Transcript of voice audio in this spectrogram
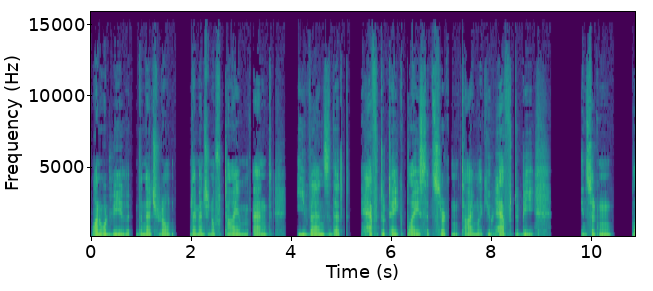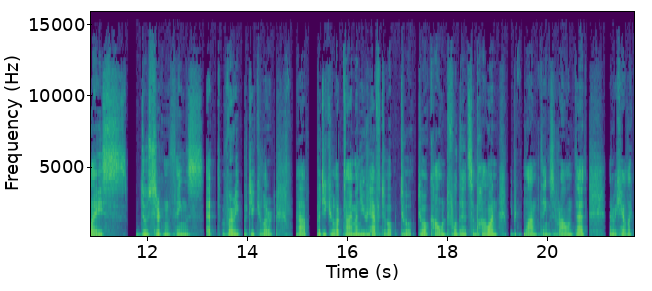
One would be the natural dimension of time and events that have to take place at certain time like you have to be in certain place do certain things at very particular uh, particular time and you have to to to account for that somehow and maybe plan things around that. Then we have like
